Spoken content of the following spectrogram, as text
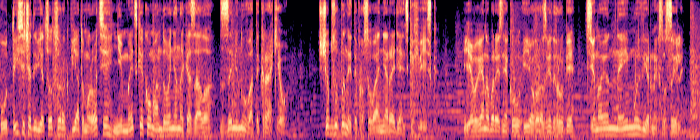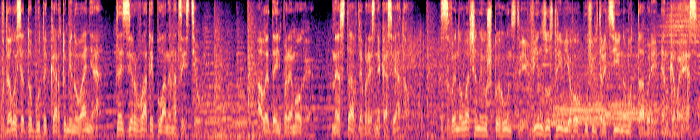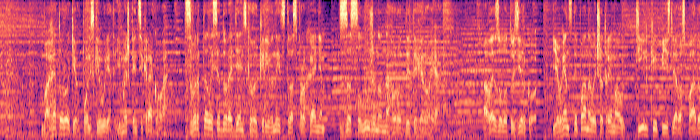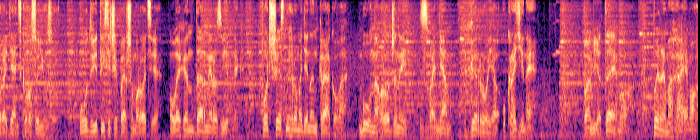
У 1945 році німецьке командування наказало замінувати Краків, щоб зупинити просування радянських військ. Євгену Березняку і його розвідгрупі ціною неймовірних зусиль вдалося добути карту мінування та зірвати плани нацистів. Але день перемоги не став для Березняка святом. Звинувачений у шпигунстві, він зустрів його у фільтраційному таборі НКВС. Багато років польський уряд і мешканці Кракова зверталися до радянського керівництва з проханням заслужено нагородити героя. Але золоту зірку Євген Степанович отримав тільки після розпаду Радянського Союзу. У 2001 році легендарний розвідник, почесний громадянин Кракова, був нагороджений званням Героя України. Пам'ятаємо, перемагаємо.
